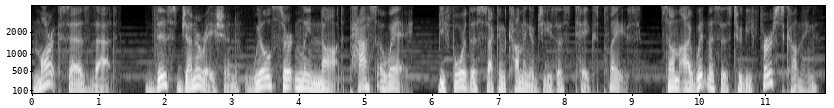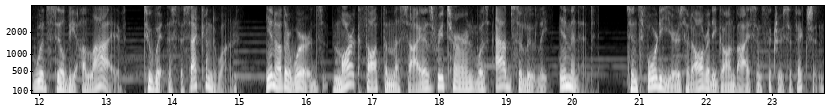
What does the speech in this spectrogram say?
Mark says that this generation will certainly not pass away before this second coming of Jesus takes place. Some eyewitnesses to the first coming would still be alive to witness the second one. In other words, Mark thought the Messiah's return was absolutely imminent, since 40 years had already gone by since the crucifixion.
